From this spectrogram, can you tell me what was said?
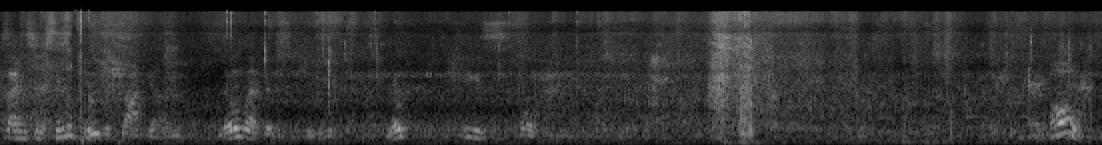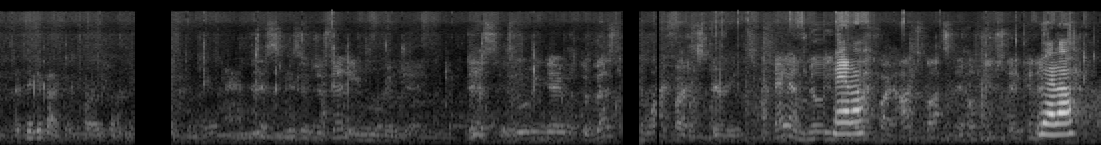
Because I haven't seen a single piece of the shotgun, no weapons key, no keys. Well, oh, I take it back. It's part of the shotgun. This isn't just any moving day. This is moving day with the best Wi-Fi experience and millions Nana. of Wi-Fi hotspots to help you stay connected. Nana, And this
